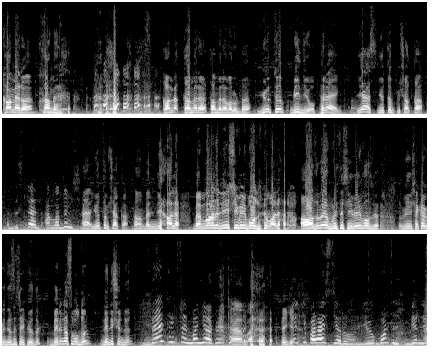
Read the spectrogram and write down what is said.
kamera kamera Kame- kamera kamera var orada YouTube video prank yes YouTube şaka Understand. Anladım. He YouTube şaka. Tamam ben niye hala ben bu arada niye şiveyi bozmuyorum hala? Ağzıma yapmıştı şiveyi bozmuyor. Bir şaka videosu çekiyorduk. Beni nasıl buldun? Ne düşündün? Ben think sen manyak. Peki. Belki para istiyorum. You want 1 lira,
